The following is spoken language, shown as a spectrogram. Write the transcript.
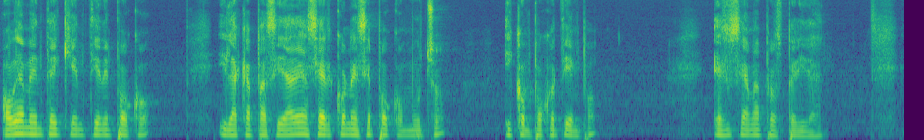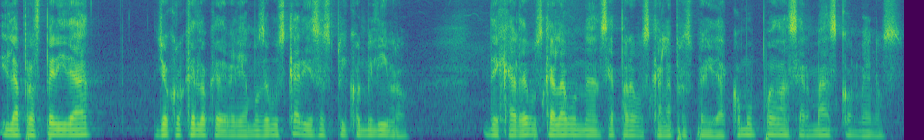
Obviamente hay quien tiene poco y la capacidad de hacer con ese poco mucho y con poco tiempo, eso se llama prosperidad. Y la prosperidad yo creo que es lo que deberíamos de buscar y eso explico en mi libro. Dejar de buscar la abundancia para buscar la prosperidad. ¿Cómo puedo hacer más con menos?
